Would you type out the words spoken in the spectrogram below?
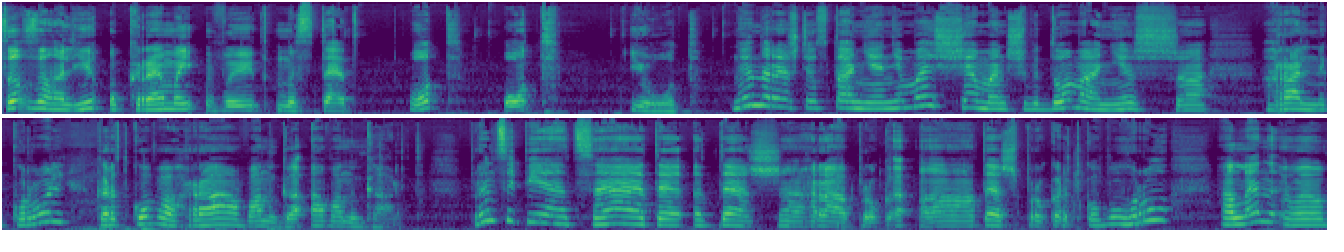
це взагалі окремий вид мистецтва. От, от і от. Ну і нарешті останнє аніме ще менш відоме, ніж е, Гральний король, карткова гра Ванга... Авангард. В принципі, це те, теж гра про а, теж про карткову гру, але е,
